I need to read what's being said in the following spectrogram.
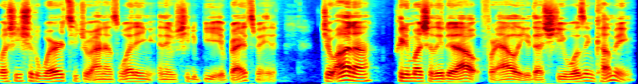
what she should wear to Joanna's wedding and if she'd be a bridesmaid. Joanna pretty much laid it out for Ali that she wasn't coming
